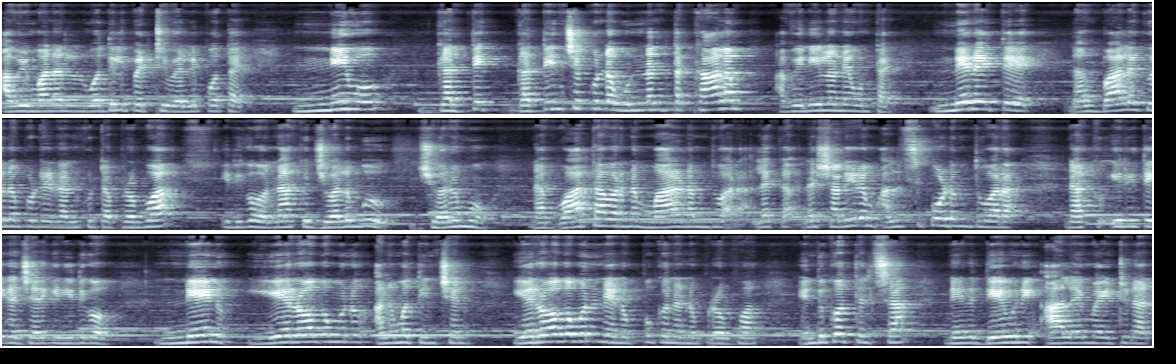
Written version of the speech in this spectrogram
అవి మనల్ని వదిలిపెట్టి వెళ్ళిపోతాయి. నీవు గద్ది గద్దించకుండా ఉన్నంత కాలం అవి నీలోనే ఉంటాయి. నేనైతే నాకు బాగాలేకున్నప్పుడు నేను అనుకుంటా ప్రభా ఇదిగో నాకు జ్వలము జ్వరము నా వాతావరణం మారడం ద్వారా లేక నా శరీరం అలసిపోవడం ద్వారా నాకు ఈ రీతిగా జరిగింది. ఇదిగో నేను ఏ రోగమును అనుమతించను ఏ రోగమును నేను ఒప్పుకున్నాను ప్రభా ఎందుకో తెలుసా నేను దేవుని ఆలయం అంటున్నాను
